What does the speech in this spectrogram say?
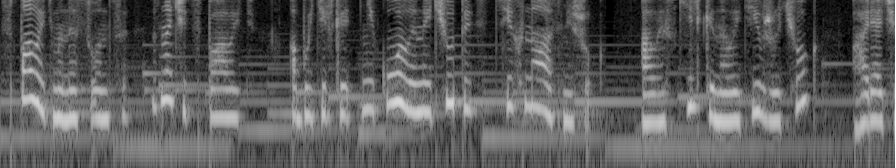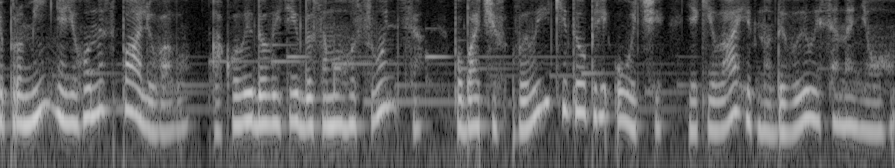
Спалить мене сонце, значить, спалить, аби тільки ніколи не чути цих насмішок. Але скільки не летів жучок, гаряче проміння його не спалювало. А коли долетів до самого сонця, побачив великі добрі очі, які лагідно дивилися на нього.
